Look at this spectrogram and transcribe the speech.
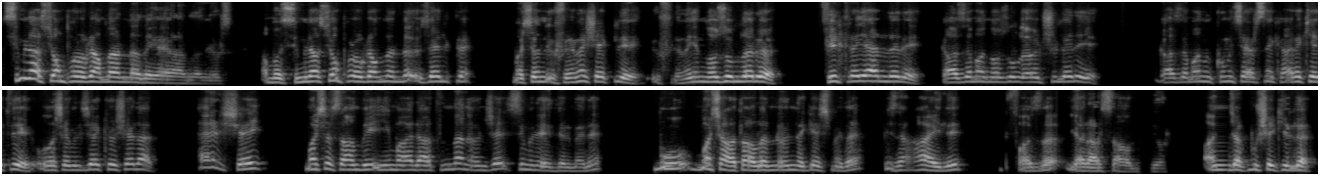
simülasyon programlarında da yararlanıyoruz. Ama simülasyon programlarında özellikle maçın üfleme şekli, üflemenin nozulları, filtre yerleri, gazlama nozul ölçüleri, gazlamanın kum içerisindeki hareketi, ulaşabileceği köşeler, her şey maşa sandığı imalatından önce simüle edilmeli. Bu maşa hatalarının önüne geçmede bize hayli fazla yarar sağlıyor. Ancak bu şekilde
